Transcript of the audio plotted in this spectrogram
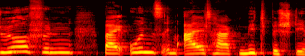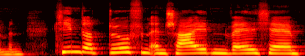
dürfen bei uns im Alltag mitbestimmen. Kinder dürfen entscheiden, welche,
